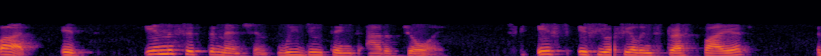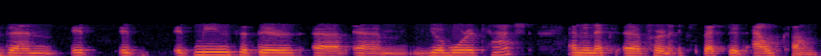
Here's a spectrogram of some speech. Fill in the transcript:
but it's in the fifth dimension. We do things out of joy. If if you're feeling stressed by it, then it it it means that there's uh, um, you're more attached and an ex, uh, for an expected outcome.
